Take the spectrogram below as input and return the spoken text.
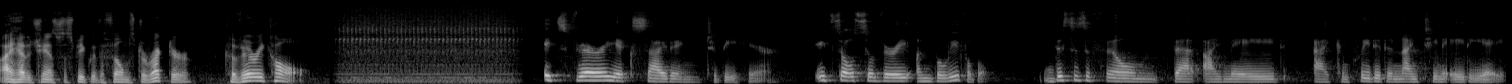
I had a chance to speak with the film's director, Kaveri Kaul. It's very exciting to be here. It's also very unbelievable. This is a film that I made, I completed in 1988.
